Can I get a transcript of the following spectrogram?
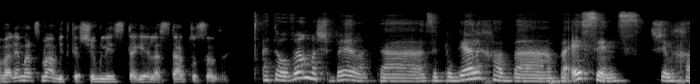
אבל הם עצמם מתקשים להסתגל לסטטוס הזה. אתה עובר משבר, אתה, זה פוגע לך באסנס שלך,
